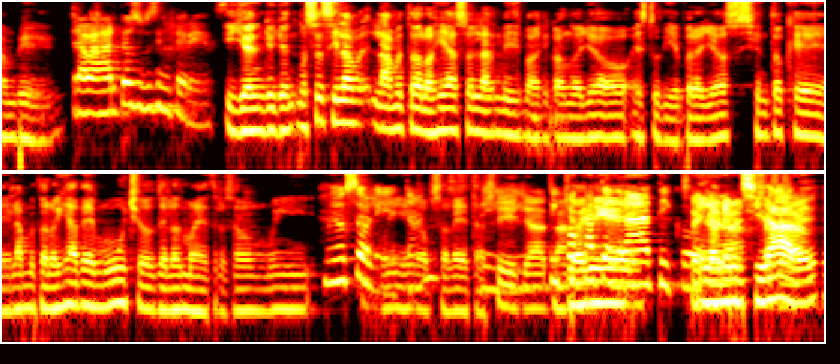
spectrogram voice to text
también. Trabajarte sus intereses. Y yo, yo, yo no sé si la- las metodologías son las mismas que cuando yo estudié, pero yo siento que la metodología de muchos de los maestros son muy... Muy obsoleta. Muy obsoleta, sí, ya Tipo. Yo catedrático. Se en la quedan- universidad, se eh,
